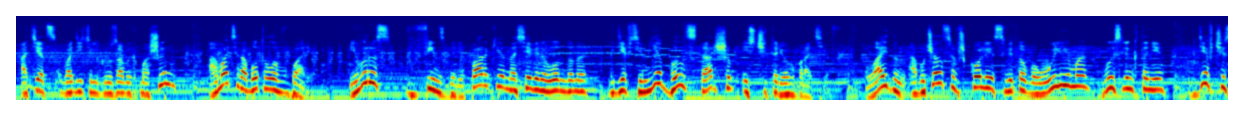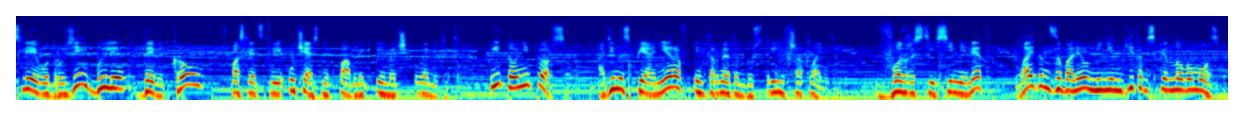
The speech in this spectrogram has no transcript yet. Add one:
Отец – водитель грузовых машин, а мать работала в баре. И вырос в Финсбери-парке на севере Лондона, где в семье был старшим из четырех братьев. Лайден обучался в школе Святого Уильяма в Ислингтоне, где в числе его друзей были Дэвид Кроу, впоследствии участник Public Image Limited, и Тони Персел, один из пионеров интернет-индустрии в Шотландии. В возрасте 7 лет Лайден заболел менингитом спинного мозга.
